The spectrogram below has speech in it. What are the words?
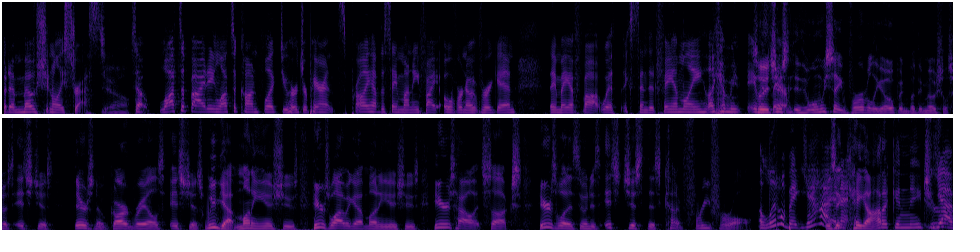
but emotionally stressed. Yeah. So lots of fighting, lots of conflict. You heard your parents probably have the same money fight over and over again. They may have fought with extended family. Like I mean, it so was it's there. just when we say verbally open, but the emotional stress, it's just there's no guardrails. It's just we've got money issues. Here's why we got money issues. Here's how it sucks. Here's what it's doing. Is it's just this kind of free for all. a little bit, yeah. Is and it chaotic in nature? Yeah,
